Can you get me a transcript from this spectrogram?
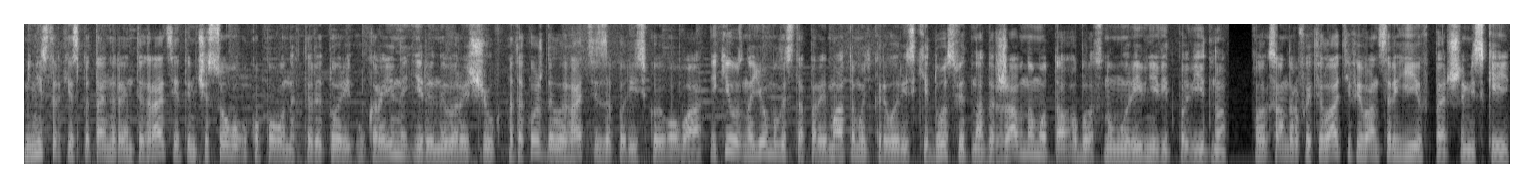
міністерки з питань реінтеграції тимчасово окупованих територій України Ірини Верещук, а також делегації Запорізької ОВА, які ознайомились та перейматимуть криворізький досвід на державному та обласному рівні відповідно. Олександр Фефілатів, Іван Сергіїв, перший міський.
